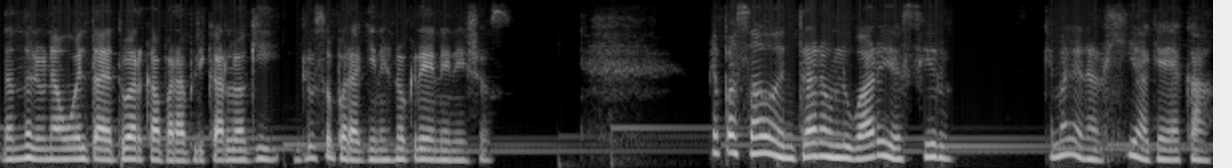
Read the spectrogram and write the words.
dándole una vuelta de tuerca para aplicarlo aquí, incluso para quienes no creen en ellos. Me ha pasado de entrar a un lugar y decir, qué mala energía que hay acá.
